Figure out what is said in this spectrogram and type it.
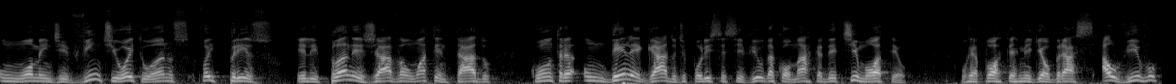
Um homem de 28 anos foi preso. Ele planejava um atentado contra um delegado de Polícia Civil da comarca de Timóteo. O repórter Miguel Braz, ao vivo,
